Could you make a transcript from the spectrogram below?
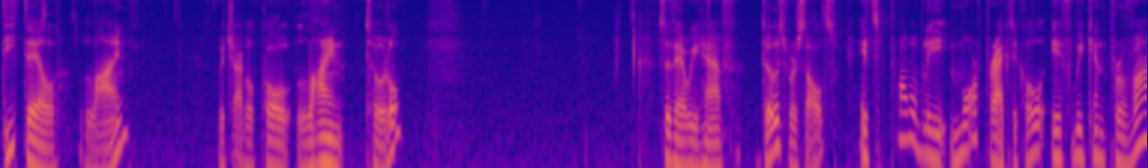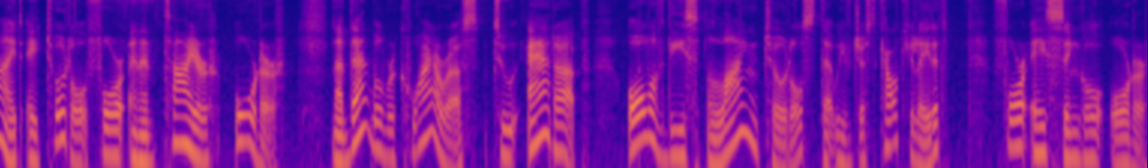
detail line, which I will call line total. So there we have those results it's probably more practical if we can provide a total for an entire order. Now that will require us to add up all of these line totals that we've just calculated for a single order.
